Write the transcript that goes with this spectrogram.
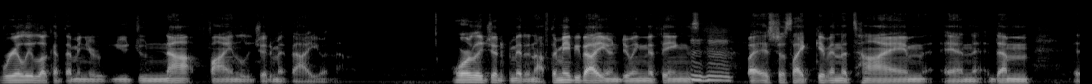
really look at them and you you do not find legitimate value in them or legitimate enough. There may be value in doing the things, Mhm. but it's just like given the time and them uh,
